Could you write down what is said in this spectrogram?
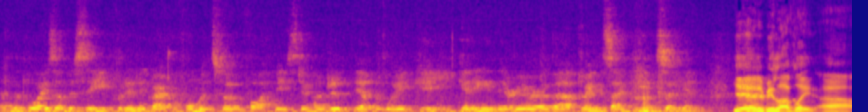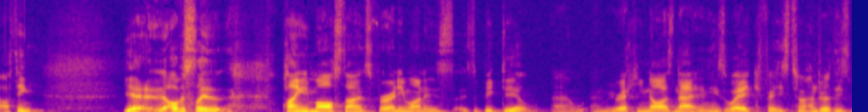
And the boys obviously put in a great performance for Fyfe 200 the other week. Are you getting in their ear about doing the same you this weekend? Yeah, it'd be lovely. Uh, I think, yeah, obviously playing in milestones for anyone is, is a big deal, uh, and we recognise Nat in his week for his 200th. He's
